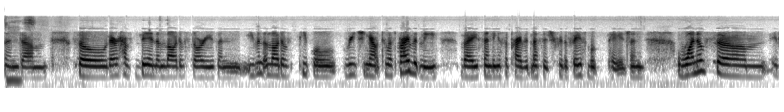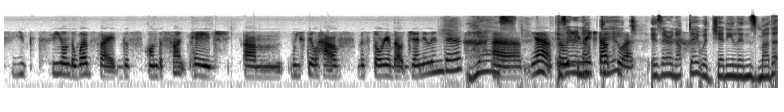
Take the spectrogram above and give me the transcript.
And um, so there have been a lot of stories and even a lot of people reaching out to us privately by sending us a private message for the Facebook page. And one of the, um, if you could see on the website, the, on the front page, um, we still have the story about Jenny Lynn there. Yes. Uh, yeah, so there she reached update? out to us. Is there an update with Jenny Lynn's mother?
